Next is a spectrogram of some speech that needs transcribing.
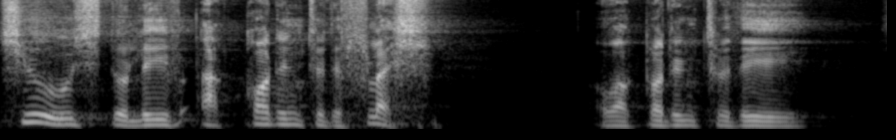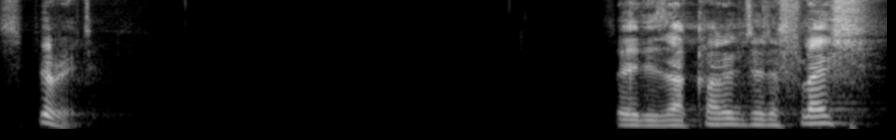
choose to live according to the flesh or according to the spirit. So it is according to the flesh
